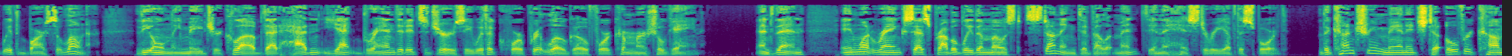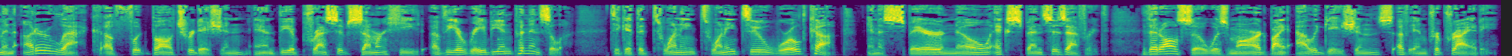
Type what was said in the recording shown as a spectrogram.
with Barcelona, the only major club that hadn't yet branded its jersey with a corporate logo for commercial gain. And then, in what ranks as probably the most stunning development in the history of the sport, the country managed to overcome an utter lack of football tradition and the oppressive summer heat of the Arabian Peninsula to get the 2022 World Cup in a spare no expenses effort that also was marred by allegations of impropriety.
